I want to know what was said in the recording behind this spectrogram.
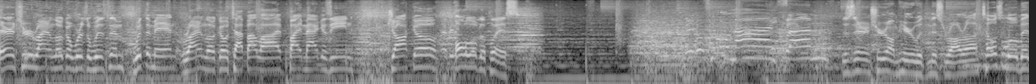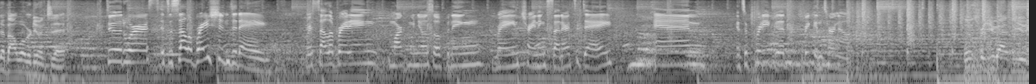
Aaron Tru, Ryan Loco, Words of Wisdom, with the man, Ryan Loco, Tap Out Live, Fight Magazine, Jocko, all over the place. This is Aaron Tru. I'm here with Miss Rara. Tell us a little bit about what we're doing today. Dude, we're it's a celebration today. We're celebrating Mark Munoz opening Reign Training Center today, and it's a pretty good freaking turnout. This is for you guys, UD.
